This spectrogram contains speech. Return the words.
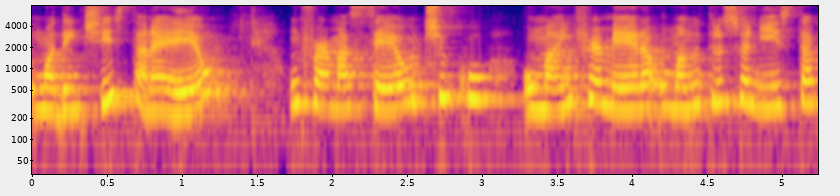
uma dentista, né? Eu, um farmacêutico, uma enfermeira, uma nutricionista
